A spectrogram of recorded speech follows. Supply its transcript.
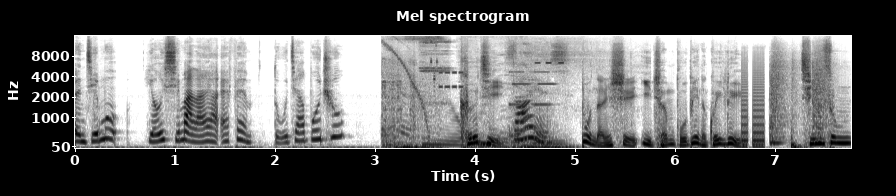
本节目由喜马拉雅 FM 独家播出。科技 Science 不能是一成不变的规律，轻松、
